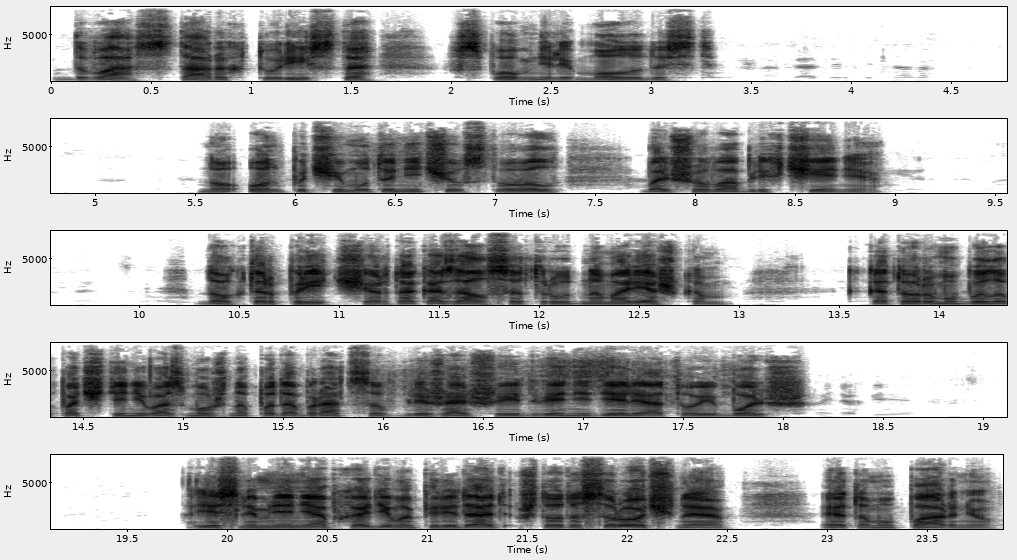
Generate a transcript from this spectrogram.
два старых туриста вспомнили молодость. Но он почему-то не чувствовал большого облегчения. Доктор Притчард оказался трудным орешком, к которому было почти невозможно подобраться в ближайшие две недели, а то и больше. А если мне необходимо передать что-то срочное этому парню,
